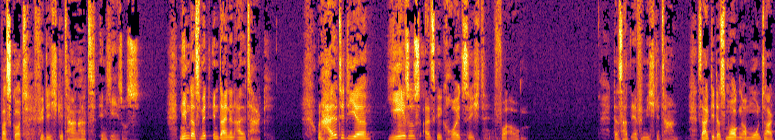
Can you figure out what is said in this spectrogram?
was Gott für dich getan hat in Jesus. Nimm das mit in deinen Alltag und halte dir Jesus als gekreuzigt vor Augen. Das hat er für mich getan. Sag dir das morgen am Montag,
